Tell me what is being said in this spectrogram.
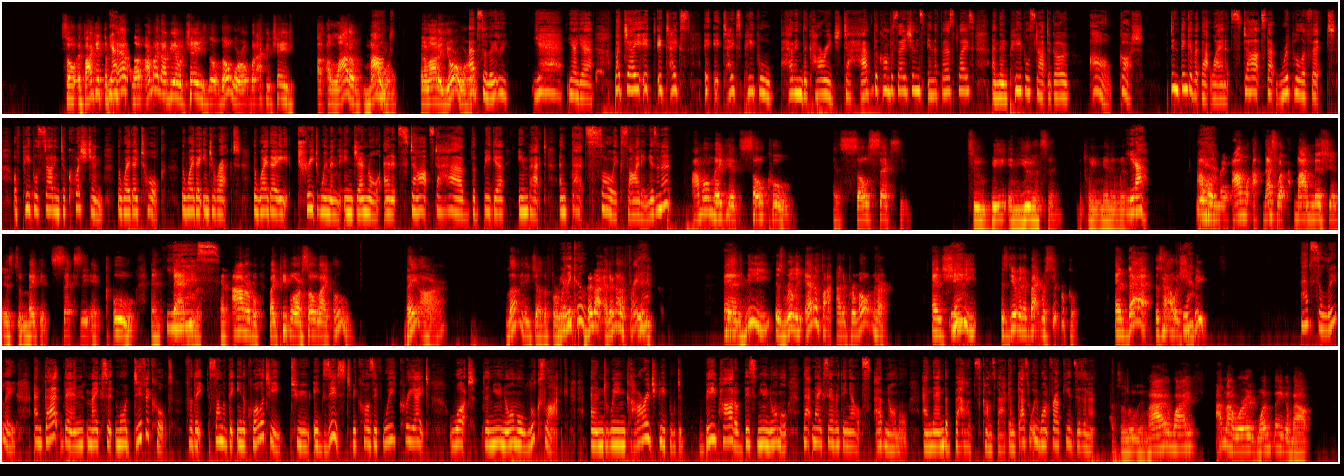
So if I get the yeah. panel up, I might not be able to change the, the world, but I can change a, a lot of my oh. world and a lot of your world. Absolutely. Yeah, yeah, yeah. But Jay, it, it takes it, it takes people having the courage to have the conversations in the first place, and then people start to go, oh gosh, I didn't think of it that way. And it starts that ripple effect of people starting to question the way they talk, the way they interact, the way they treat women in general, and it starts to have the bigger impact. And that's so exciting, isn't it? I'm gonna make it so cool and so sexy to be in unison between men and women. Yeah. I'm gonna make, I'm that's what my mission is to make it sexy and cool and fabulous yes. and honorable. Like people are so like, oh, they are loving each other for really real. cool. They're not and they're not afraid yeah. of each other. And yeah. he is really edifying and promoting her. And she is giving it back reciprocal. And that is how it should yeah. be. Absolutely. And that then makes it more difficult for the some of the inequality to exist because if we create what the new normal looks like and we encourage people to be part of this new normal, that makes everything else abnormal. And then the balance comes back. And that's what we want for our kids, isn't it? Absolutely. My wife, I'm not worried one thing about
